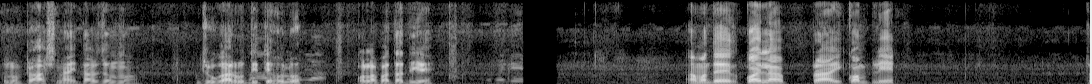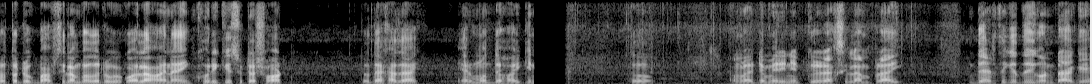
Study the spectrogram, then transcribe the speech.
কোনো ব্রাশ নাই তার জন্য জোগাড়ও দিতে হলো কলা পাতা দিয়ে। আমাদের কয়লা প্রায় কমপ্লিট। যতটুকু ভাবছিলাম ততটুকু কয়লা হয় নাই। খড়ি কিছুটা শর্ট। তো দেখা যাক। এর মধ্যে হয় কি তো আমরা এটা ম্যারিনেট করে রাখছিলাম প্রায় দেড় থেকে দুই ঘণ্টা আগে।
